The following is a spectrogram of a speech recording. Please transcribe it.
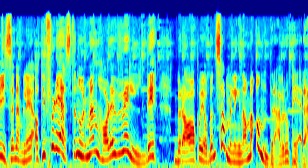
viser nemlig at de fleste nordmenn har det veldig bra på jobben sammenligna med andre europeere.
